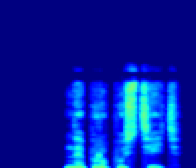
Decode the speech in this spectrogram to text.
Не пропустіть.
